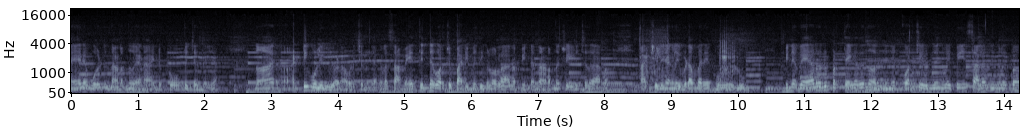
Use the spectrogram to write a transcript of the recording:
നേരെ പോയിട്ട് നടന്നു വേണം അതിന്റെ പോപ്പിച്ചെന്ന് ചെന്ന് കഴിഞ്ഞാൽ അടിപൊളി വ്യൂ ആണ് അവിടെ ചെന്ന്. ഞങ്ങൾ സമയത്തിന്റെ കുറച്ച് പരിമിതികളുള്ള കാരണം പിന്നെ നടന്ന് ക്ഷീണിച്ചത് കാരണം ആക്ച്വലി ഞങ്ങൾ ഇവിടം വരെ പോയുള്ളൂ പിന്നെ വേറൊരു പ്രത്യേകത എന്ന് പറഞ്ഞു കഴിഞ്ഞാൽ കുറച്ച് നിങ്ങളിപ്പോൾ ഈ സ്ഥലം നിങ്ങളിപ്പോൾ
